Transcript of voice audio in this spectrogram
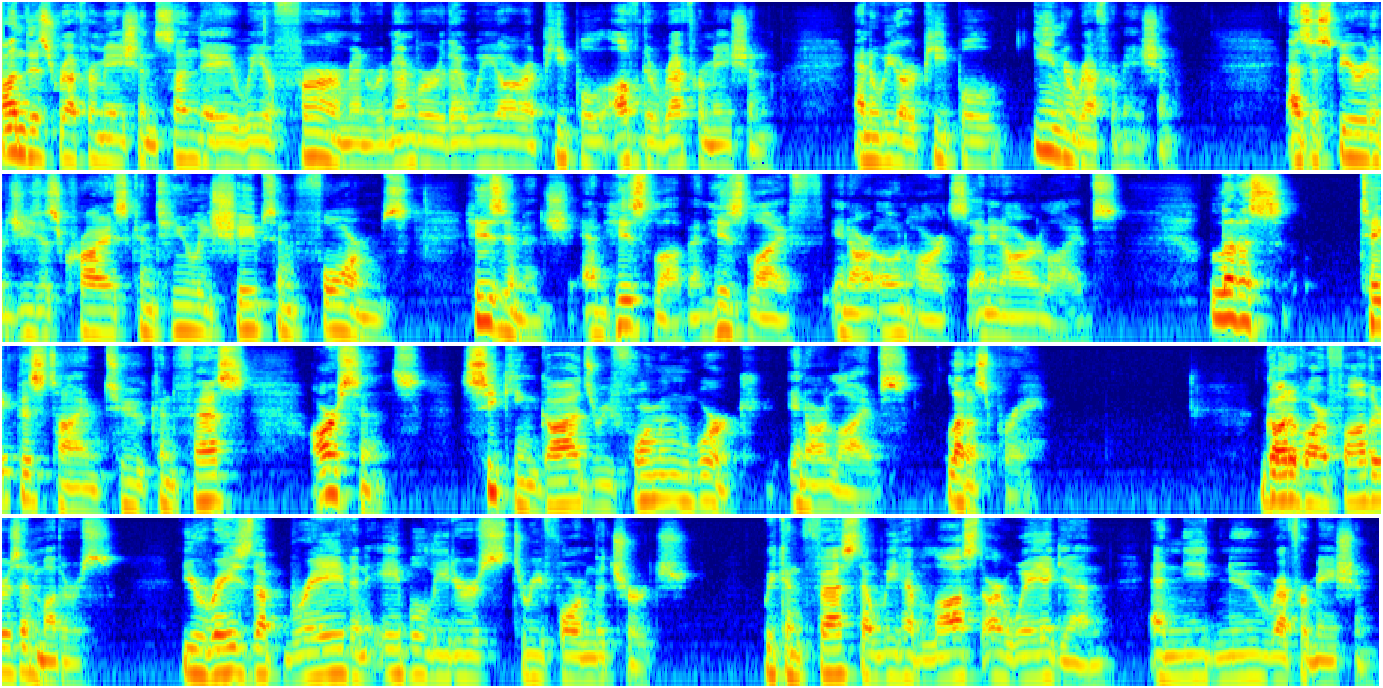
On this Reformation Sunday, we affirm and remember that we are a people of the Reformation and we are people in Reformation. As the Spirit of Jesus Christ continually shapes and forms His image and His love and His life in our own hearts and in our lives, let us take this time to confess our sins, seeking God's reforming work in our lives. Let us pray. God of our fathers and mothers, you raised up brave and able leaders to reform the church. We confess that we have lost our way again and need new reformation.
